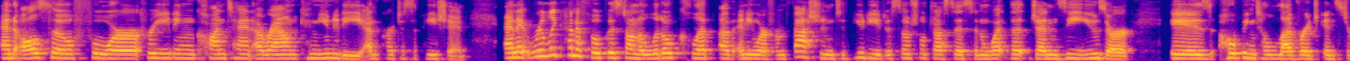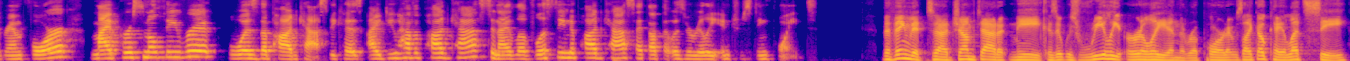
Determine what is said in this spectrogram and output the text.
and also for creating content around community and participation. And it really kind of focused on a little clip of anywhere from fashion to beauty to social justice and what the Gen Z user is hoping to leverage Instagram for. My personal favorite was the podcast because I do have a podcast and I love listening to podcasts. I thought that was a really interesting point. The thing that uh, jumped out at me because it was really early in the report, it was like, okay, let's see.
